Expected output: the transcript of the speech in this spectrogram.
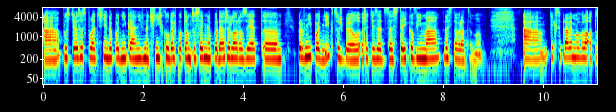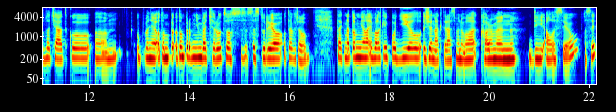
a pustili se společně do podnikání v nočních klubech po tom, co se jim nepodařilo rozjet uh, první podnik, což byl řetězec se stejkovýma restauracemi. A jak se právě mluvila o tom začátku, um, úplně o tom, o tom prvním večeru, co se studio otevřelo, tak na tom měla i velký podíl žena, která se jmenovala Carmen D. Alessio asi.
